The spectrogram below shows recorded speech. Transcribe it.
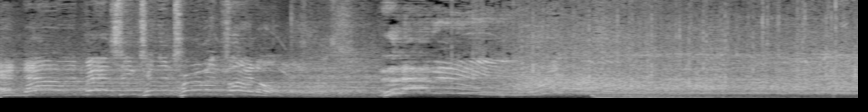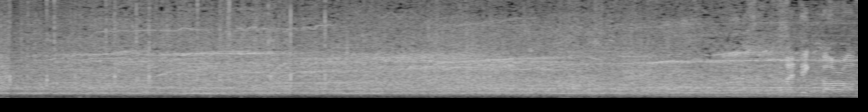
And now advancing to the tournament final. I think Bahram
